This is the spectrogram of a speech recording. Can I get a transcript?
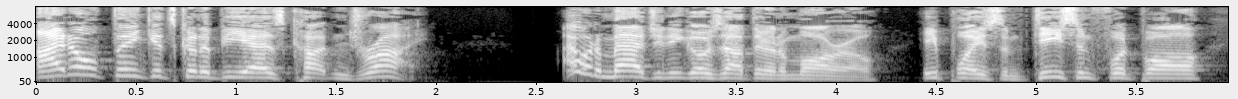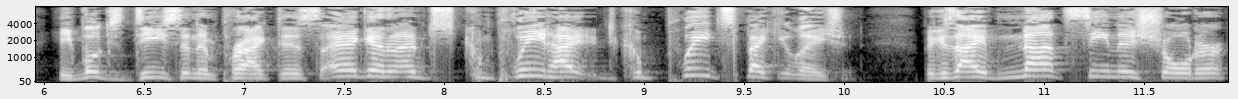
I don't think it's going to be as cut and dry. I would imagine he goes out there tomorrow. He plays some decent football. He looks decent in practice. Again, I'm just complete complete speculation because I have not seen his shoulder.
